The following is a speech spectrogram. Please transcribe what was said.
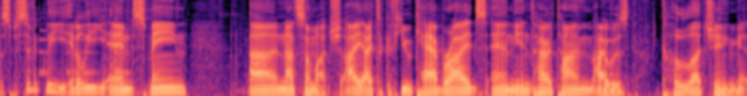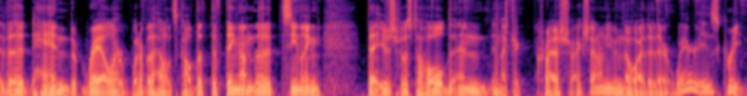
specifically Italy and Spain, uh, not so much. I I took a few cab rides, and the entire time I was clutching the handrail or whatever the hell it's called, the the thing on the ceiling that you're supposed to hold in, in like a crash. Actually, I don't even know why they're there. Where is green?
